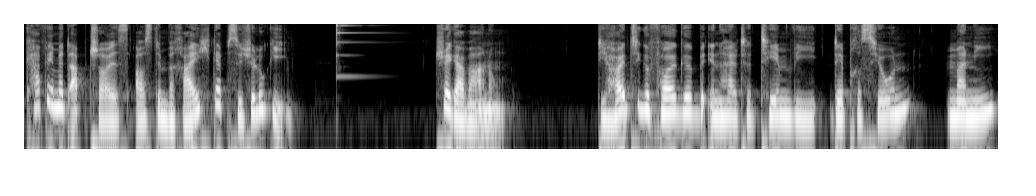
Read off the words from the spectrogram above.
Kaffee mit UpChoice aus dem Bereich der Psychologie. Triggerwarnung. Die heutige Folge beinhaltet Themen wie Depression, Manie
